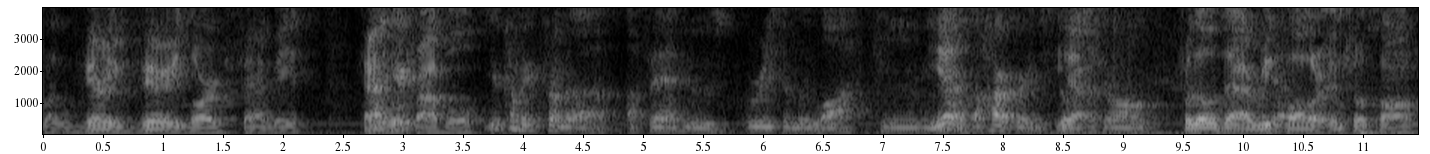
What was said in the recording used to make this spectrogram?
like very, very large fan base. Fans will travel. You're coming from a, a fan who's recently lost team. you Yes. know, the heartbreak is still Yes. strong. For those that recall our intro song,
